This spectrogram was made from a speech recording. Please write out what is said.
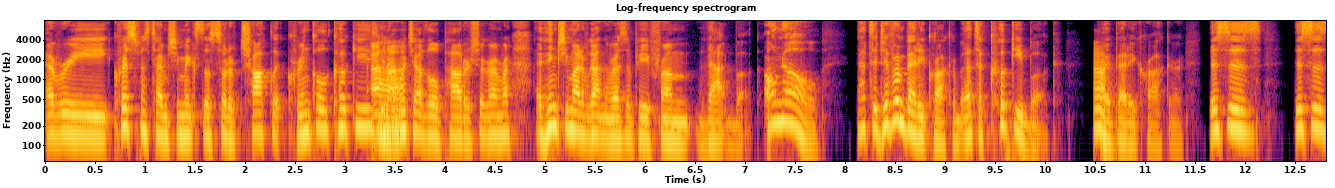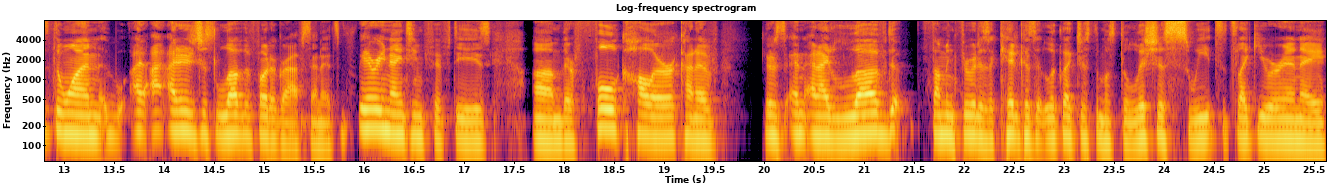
every Christmas time. She makes those sort of chocolate crinkle cookies, you know, Uh-huh. which have the little powdered sugar on front. I think she might have gotten the recipe from that book. Oh no, That's a different Betty Crocker, but that's a cookie book by Betty Crocker. This is this is the one I, I, I just love the photographs in it. It's very 1950s. Um, they're full color, kind of. There's and and I loved thumbing through it as a kid because it looked like just the most delicious sweets. It's like you were in a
